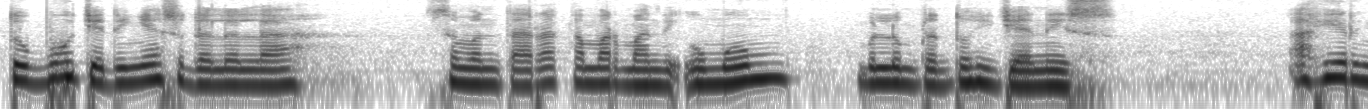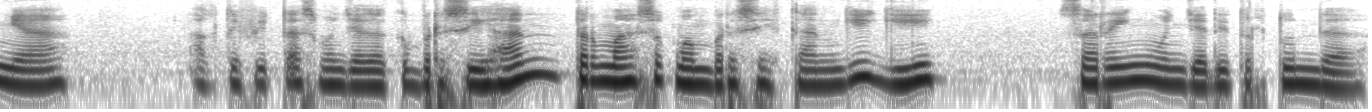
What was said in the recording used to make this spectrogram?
Tubuh jadinya sudah lelah, sementara kamar mandi umum belum tentu higienis. Akhirnya, aktivitas menjaga kebersihan termasuk membersihkan gigi sering menjadi tertunda.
